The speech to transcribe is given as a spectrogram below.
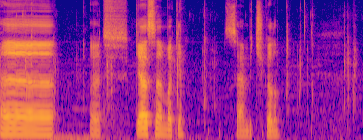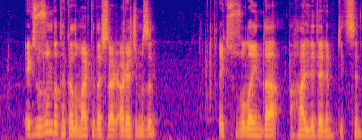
Ee, evet. Gel sen bakayım. Sen bir çıkalım. Egzozunu da takalım arkadaşlar aracımızın. Egzoz olayını da halledelim gitsin.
